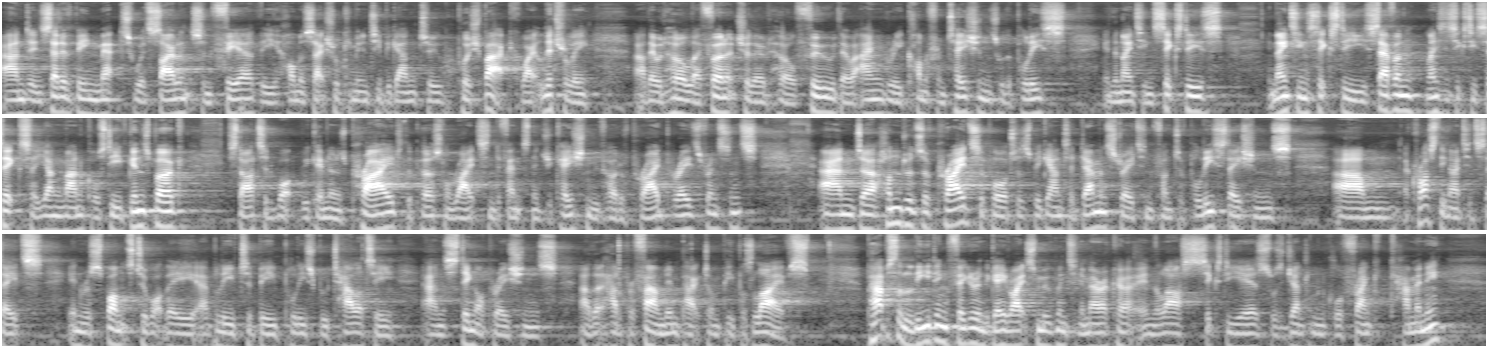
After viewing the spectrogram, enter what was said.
And instead of being met with silence and fear, the homosexual community began to push back, quite literally. Uh, they would hurl their furniture, they would hurl food, there were angry confrontations with the police in the 1960s. In 1967, 1966, a young man called Steve Ginsberg started what became known as PRIDE, the Personal Rights in Defense and Education. We've heard of Pride parades, for instance. And uh, hundreds of Pride supporters began to demonstrate in front of police stations um, across the United States in response to what they uh, believed to be police brutality and sting operations uh, that had a profound impact on people's lives. Perhaps the leading figure in the gay rights movement in America in the last 60 years was a gentleman called Frank Kameny.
